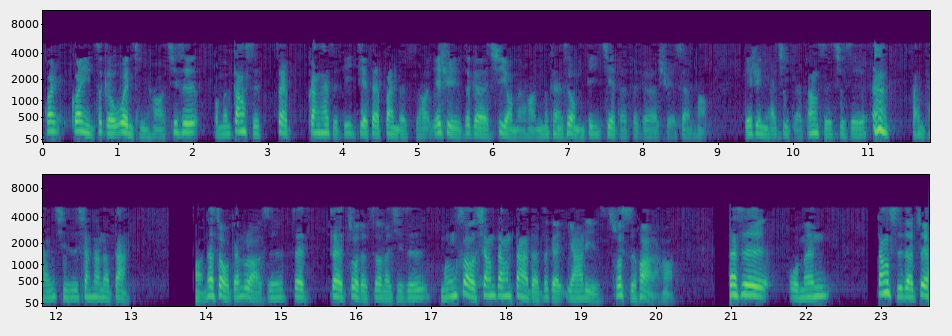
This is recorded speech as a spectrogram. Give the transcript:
关关于这个问题哈，其实我们当时在刚开始第一届在办的时候，也许这个戏友们哈，你们可能是我们第一届的这个学生哈，也许你还记得，当时其实 反弹其实相当的大。好，那时候我跟陆老师在。在做的时候呢，其实蒙受相当大的这个压力。说实话了哈，但是我们当时的最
